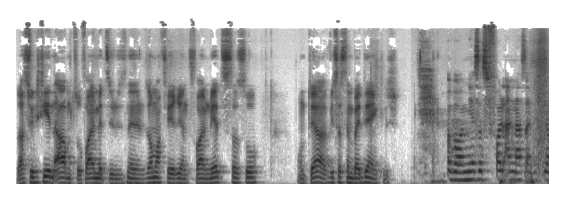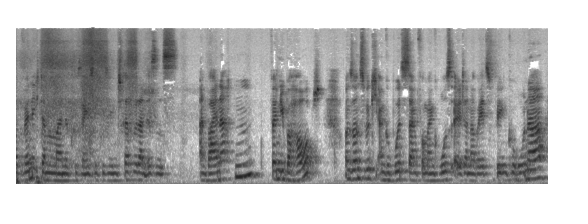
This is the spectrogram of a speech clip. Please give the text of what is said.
Das ist wirklich jeden Abend so. Vor allem jetzt, wir sind in den Sommerferien, vor allem jetzt ist das so. Und ja, wie ist das denn bei dir eigentlich? Aber bei mir ist es voll anders. Also ich glaube, wenn ich dann meine Cousins und Cousinen treffe, dann ist es an Weihnachten, wenn überhaupt. Und sonst wirklich an Geburtstagen von meinen Großeltern. Aber jetzt wegen Corona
